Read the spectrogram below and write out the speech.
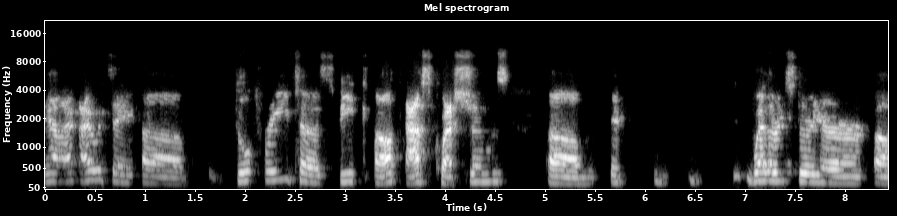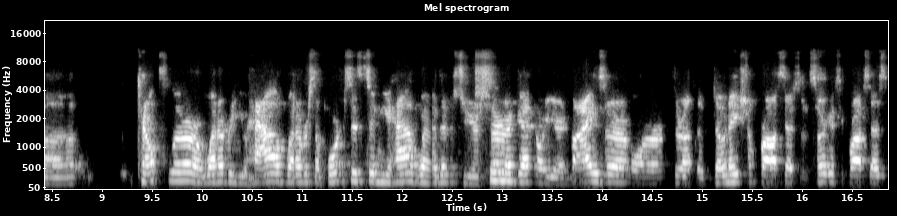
Yeah, I, I would say uh, feel free to speak up, ask questions. Um, if, whether it's through your uh, counselor or whatever you have, whatever support system you have, whether it's your Sure. surrogate or your advisor or throughout the donation process and surrogacy process,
